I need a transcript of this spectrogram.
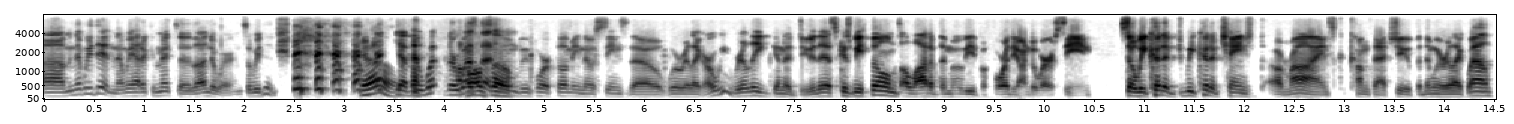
Um, and then we did, and then we had to commit to the underwear, and so we did. Yeah. Yeah, there, wa- there was that Also- moment before filming those scenes though, where we're like, are we really gonna do this? Because we filmed a lot of the movie before the underwear scene, so we could have we could have changed our minds come to that shoot, but then we were like, well,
